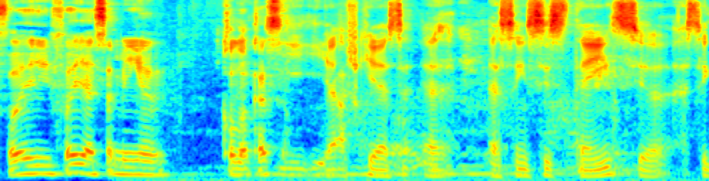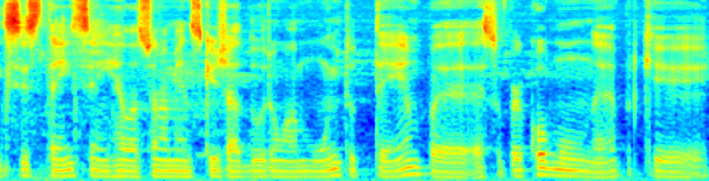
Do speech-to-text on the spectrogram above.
Foi, foi essa minha colocação. E, e, acho que essa, é, essa insistência, essa insistência em relacionamentos que já duram há muito tempo é, é super comum, né? Porque.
